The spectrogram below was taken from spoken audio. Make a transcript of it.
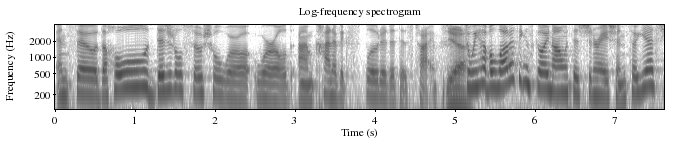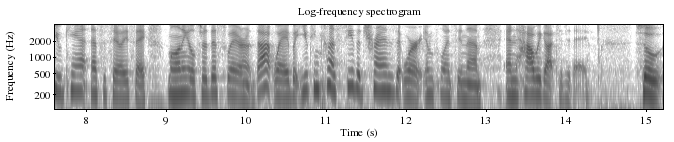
And so the whole digital social world, world um, kind of exploded at this time. Yeah. So we have a lot of things going on with this generation. So yes, you can't necessarily say millennials are this way or that way, but you can kind of see the trends that were influencing them and how we got to today. So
